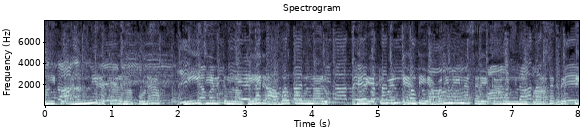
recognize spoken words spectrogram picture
నీకు అన్ని రకాలుగా కూడా నీ జీవితంలోకి రాబోతూ ఉన్నారు. నువ్వు ఎటువంటి అంటే ఎవరినైనా సరే కానీ నిన్ను బాధ పెట్టి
